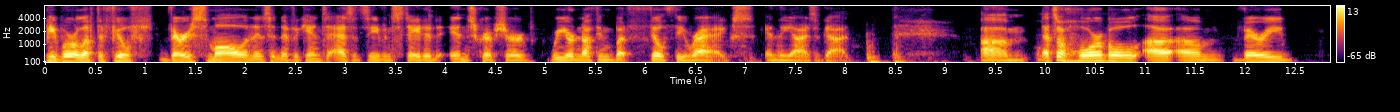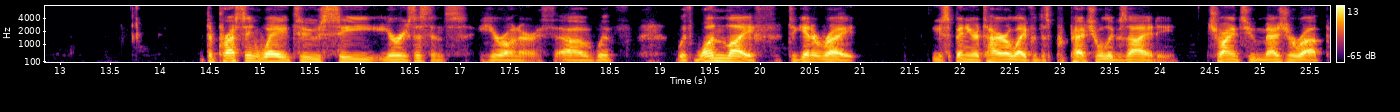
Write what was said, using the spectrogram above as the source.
people are left to feel very small and insignificant, as it's even stated in scripture. We are nothing but filthy rags in the eyes of God. Um, that's a horrible, uh, um, very depressing way to see your existence here on earth. Uh, with with one life to get it right, you spend your entire life with this perpetual anxiety, trying to measure up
